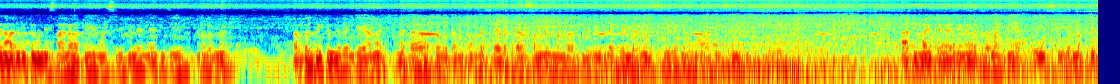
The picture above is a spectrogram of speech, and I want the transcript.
ജനാധിപത്യ മുന്നണി സ്ഥാനാർത്ഥിയെ മത്സരിക്കുന്നതിനെ വിജയിക്കണമെന്ന് അഭ്യർത്ഥിക്കുന്നതിന് വേണ്ടിയാണ് ഇന്ന് കാലത്ത് നമ്മുടെ ചേലക്കര അസംബ്ലി മണ്ഡലത്തിൽ വിവിധ കേന്ദ്രങ്ങളിൽ സ്വീകരണ പരിപാടി ആദ്യമായി തന്നെ നിങ്ങൾ ഇവിടെ നൽകിയ ഈ സ്വീകരണത്തിന്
